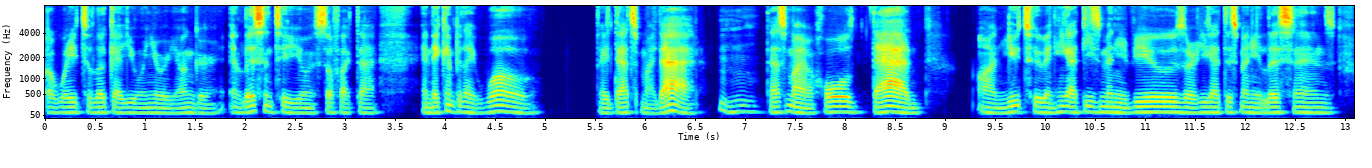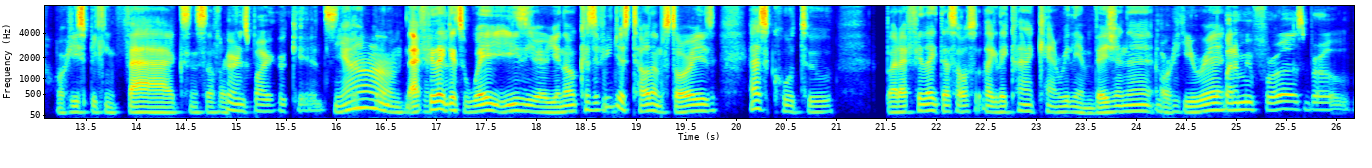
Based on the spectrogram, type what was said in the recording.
a way to look at you when you were younger and listen to you and stuff like that. And they can be like, "Whoa, like that's my dad. Mm-hmm. That's my whole dad on YouTube and he got these many views or he got this many listens or he's speaking facts and stuff like that." inspire your kids. Yeah, I feel like yeah. it's way easier, you know, because if you Mm-hmm. just tell them stories, that's cool too. But I feel like that's also like they kind of can't really envision it or Mm-hmm. hear it. But I mean, for us, bro,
